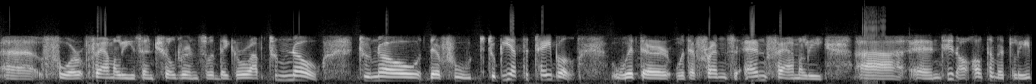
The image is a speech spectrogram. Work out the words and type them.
uh, for families and children when they grow up to know, to know their food, to be at the table with their with their friends and family, uh, and you know, ultimately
